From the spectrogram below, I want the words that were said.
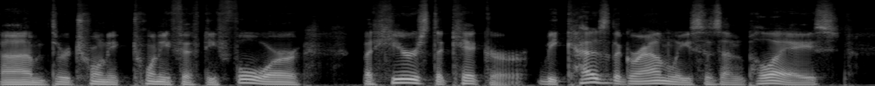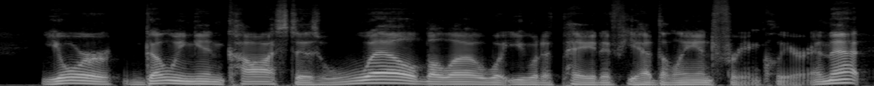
um, through 20, 2054. But here's the kicker because the ground lease is in place, your going in cost is well below what you would have paid if you had the land free and clear. And that,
